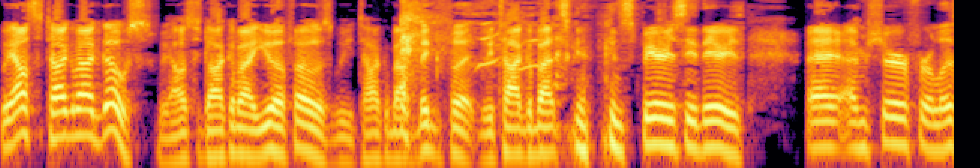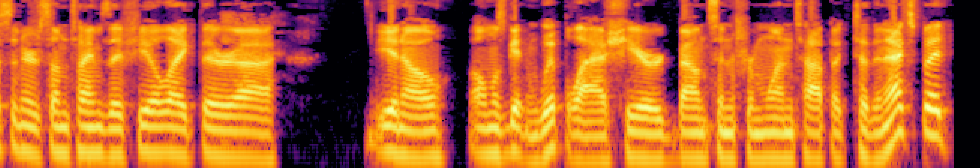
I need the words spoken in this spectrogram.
We also talk about ghosts. We also talk about UFOs. We talk about Bigfoot. we talk about conspiracy theories. I'm sure for listeners, sometimes they feel like they're, uh, you know, almost getting whiplash here, bouncing from one topic to the next. But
